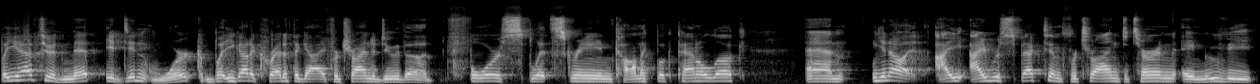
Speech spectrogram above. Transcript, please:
but you have to admit it didn't work. But you got to credit the guy for trying to do the four split screen comic book panel look. And, you know, I, I respect him for trying to turn a movie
